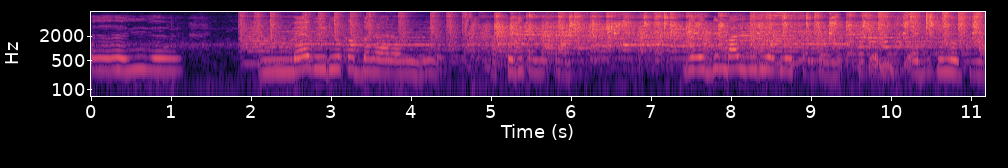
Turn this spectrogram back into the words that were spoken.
मैं वीडियो कब बना रहा हूँ ये? आपको भी पता है ये एक दिन बाद वीडियो अपलोड करता हूँ एडिटिंग होती है।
